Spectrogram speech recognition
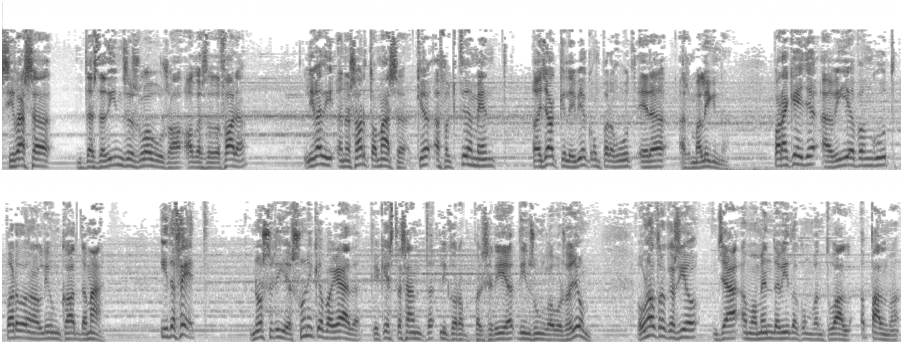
si va ser des de dins els globus o, o des de, de fora, li va dir a la sort Tomassa que, efectivament, allò que li havia comparegut era es maligne, però aquella havia vengut per donar-li un cot de mà. I, de fet, no seria l'única vegada que aquesta santa li compareixeria dins un globus de llum. A una altra ocasió, ja a moment de vida conventual a Palma,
